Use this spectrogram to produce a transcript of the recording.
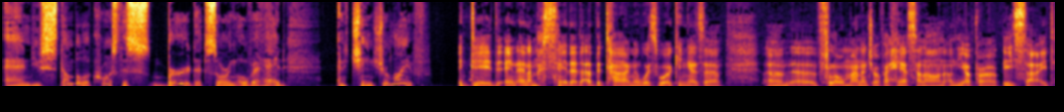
and you stumble across this bird that's soaring overhead, and it changed your life. It did, and and I must say that at the time I was working as a, um, a floor manager of a hair salon on the Upper East Side,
